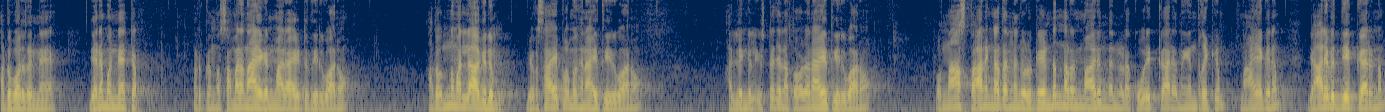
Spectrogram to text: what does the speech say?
അതുപോലെ തന്നെ ജനമുന്നേറ്റം നടക്കുന്ന സമരനായകന്മാരായിട്ട് തീരുവാനോ അതൊന്നുമല്ലാകിലും വ്യവസായ പ്രമുഖനായി തീരുവാനോ അല്ലെങ്കിൽ ഇഷ്ടജന തോഴനായി തീരുവാനോ ഒന്നാം സ്ഥാനങ്ങൾ തന്നെ ചൊൽക്കേണ്ടും നടന്മാരും തങ്ങളുടെ കൂലിക്കാരെ നിയന്ത്രിക്കും നായകനും ജാലവിദ്യക്കാരനും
